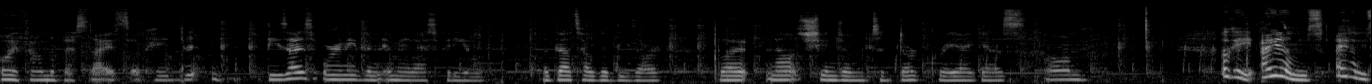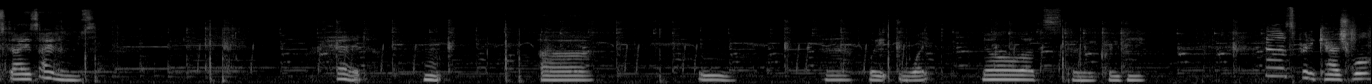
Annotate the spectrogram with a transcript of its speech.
Oh, I found the best eyes. Okay, th these eyes weren't even in my last video. Like, that's how good these are. But now let's change them to dark gray, I guess. Um. Okay, items. Items, guys, items. Head. Hmm. Uh, ooh. Uh, wait, what? No, that's gonna be creepy. No, that's pretty casual.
